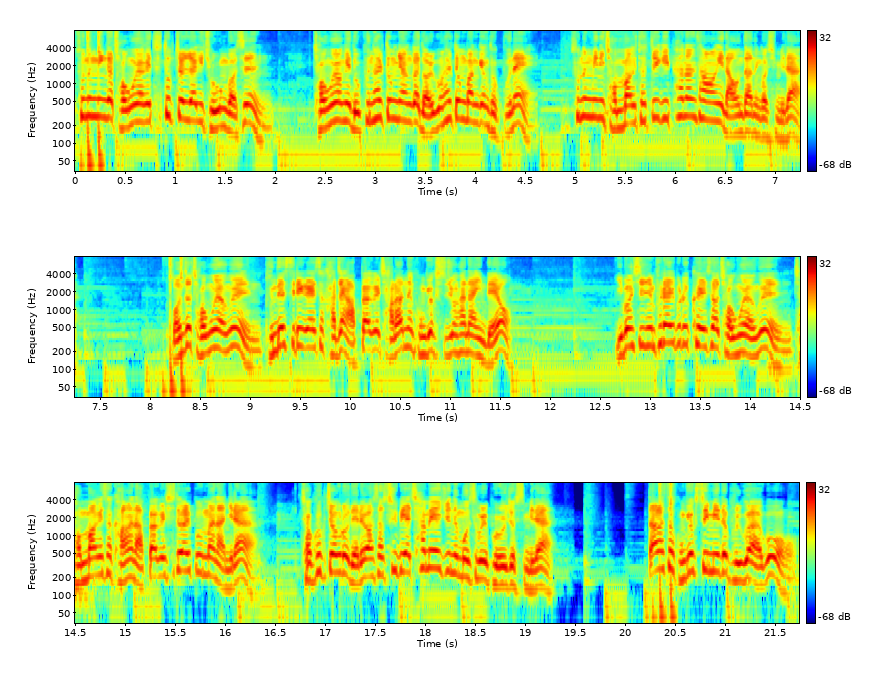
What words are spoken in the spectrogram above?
손흥민과 정우영의 투톱 전략이 좋은 것은 정우영의 높은 활동량과 넓은 활동 반경 덕분에 손흥민이 전방에서 뛰기 편한 상황이 나온다는 것입니다. 먼저 정우영은 분데스리가에서 가장 압박을 잘하는 공격수 중 하나인데요. 이번 시즌 프라이브르크에서 정우영은 전방에서 강한 압박을 시도할 뿐만 아니라 적극적으로 내려와서 수비에 참여해주는 모습을 보여줬습니다. 따라서 공격수임에도 불구하고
